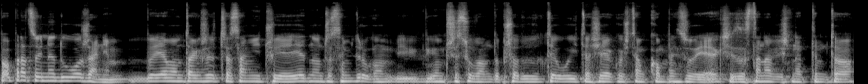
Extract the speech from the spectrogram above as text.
popracuj nad ułożeniem, bo ja mam tak, że czasami czuję jedną, czasami drugą i ją przesuwam do przodu, do tyłu i to się jakoś tam kompensuje. Jak się zastanowisz nad tym, to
